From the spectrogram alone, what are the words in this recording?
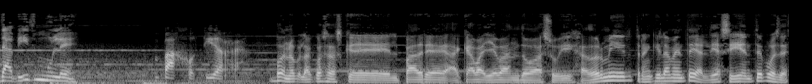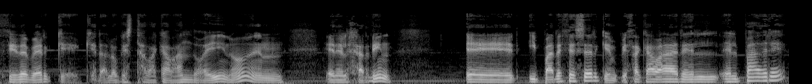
David Mulé. Bajo tierra. Bueno, la cosa es que el padre acaba llevando a su hija a dormir tranquilamente y al día siguiente pues decide ver qué, era lo que estaba acabando ahí, ¿no? En, el jardín. Eh, y parece ser que empieza a cavar el, padre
